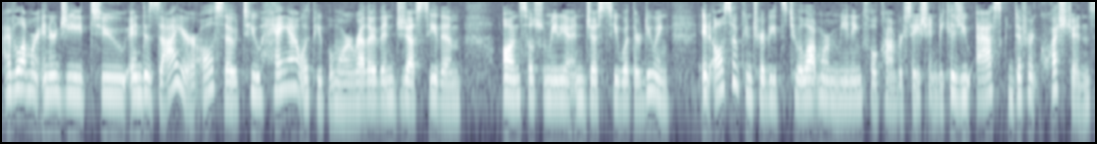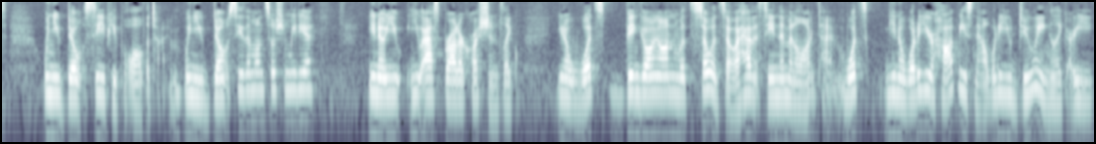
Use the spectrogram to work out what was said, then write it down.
I have a lot more energy to and desire also to hang out with people more rather than just see them on social media and just see what they're doing, it also contributes to a lot more meaningful conversation because you ask different questions when you don't see people all the time. When you don't see them on social media, you know, you you ask broader questions like, you know, what's been going on with so and so? I haven't seen them in a long time. What's, you know, what are your hobbies now? What are you doing? Like are you,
